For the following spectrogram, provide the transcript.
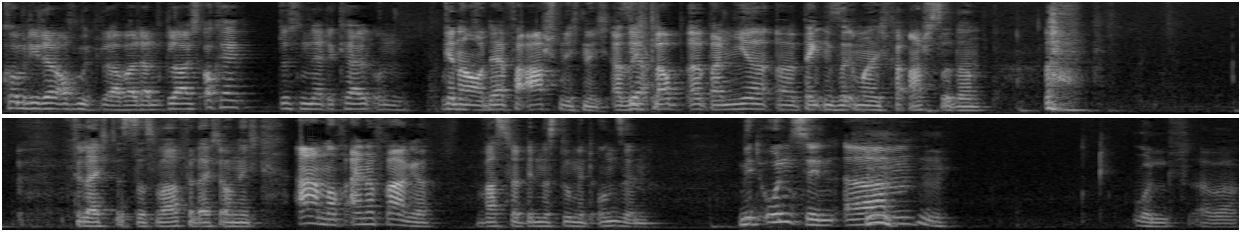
kommen die dann auch mit klar, weil dann klar ist, okay, das ist ein netter Kerl und Genau, der verarscht mich nicht. Also Ja. ich glaube, äh, bei mir äh, denken sie immer, ich verarsche sie dann. Vielleicht ist das wahr, vielleicht auch nicht. Ah, noch eine Frage. Was verbindest du mit Unsinn? Mit Unsinn. Ähm, Und, aber.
